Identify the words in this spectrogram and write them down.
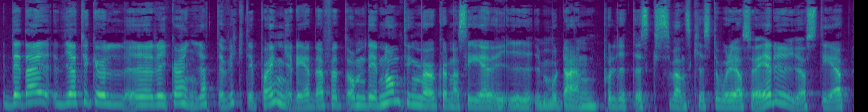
det där, jag tycker Ulrika har en jätteviktig poäng i det. Därför att om det är någonting vi har kunnat se i modern politisk svensk historia så är det ju just det att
